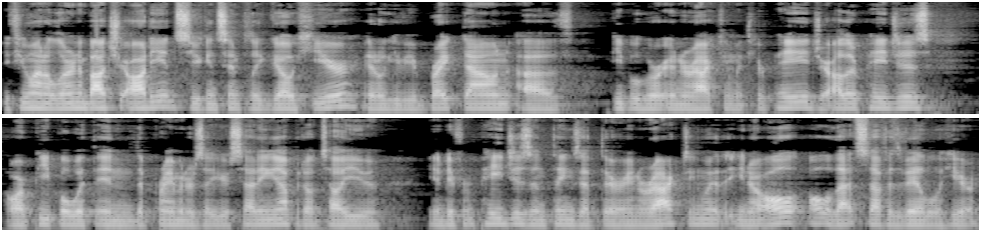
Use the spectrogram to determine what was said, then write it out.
if you want to learn about your audience, you can simply go here. It'll give you a breakdown of people who are interacting with your page or other pages, or people within the parameters that you're setting up. It'll tell you, you know, different pages and things that they're interacting with. You know, all, all of that stuff is available here.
